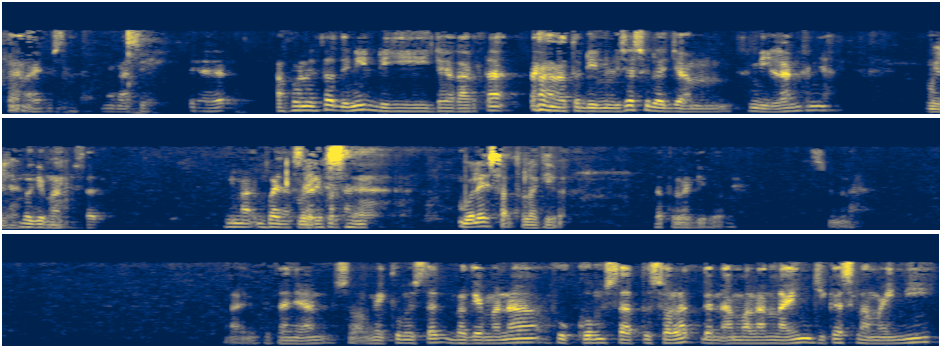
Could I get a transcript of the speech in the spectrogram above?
Nah. terima kasih. Ya, apa Ustaz ini di Jakarta atau di Indonesia sudah jam 9 kan ya? 9. Bagaimana Ustaz? Ini banyak sekali pertanyaan. Boleh satu lagi, Pak. Satu lagi, boleh. Bismillah. Nah, ini pertanyaan. Assalamualaikum Ustaz. Bagaimana hukum satu sholat dan amalan lain jika selama ini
